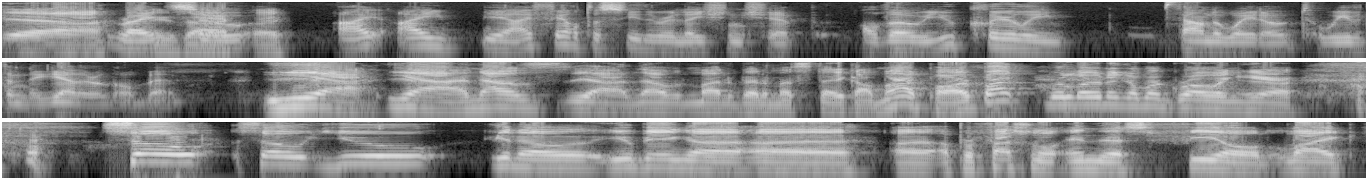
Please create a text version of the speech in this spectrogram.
yeah right exactly. so I, I yeah i fail to see the relationship although you clearly found a way to, to weave them together a little bit yeah, yeah, and that was yeah, that might have been a mistake on my part, but we're learning and we're growing here. so, so you you know, you being a, a, a professional in this field, like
